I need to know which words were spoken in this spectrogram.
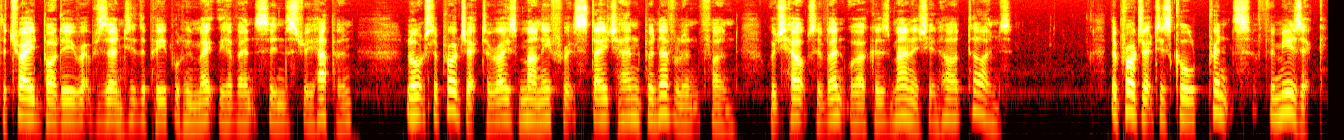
the trade body representing the people who make the events industry happen, launched a project to raise money for its Stagehand Benevolent Fund, which helps event workers manage in hard times. The project is called Prints for Music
